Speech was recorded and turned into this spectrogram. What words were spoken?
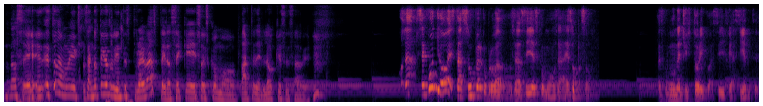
No sé, es, todo muy... O sea, no tengo suficientes pruebas, pero sé que eso es como parte de lo que se sabe. O sea, según yo, está súper comprobado. O sea, sí es como, o sea, eso pasó. Es como un hecho histórico, así fehaciente.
